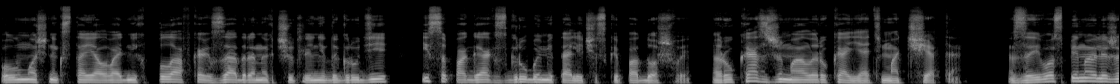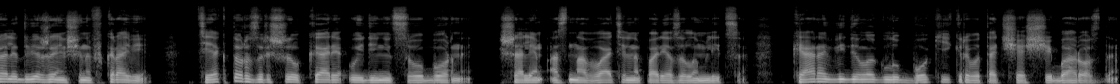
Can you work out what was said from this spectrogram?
Полуночник стоял в одних плавках, задранных чуть ли не до груди, и сапогах с грубой металлической подошвой. Рука сжимала рукоять мачете. За его спиной лежали две женщины в крови. Те, кто разрешил Каре уединиться в уборной. Шалем основательно порезал им лица. Кара видела глубокие кровоточащие борозды.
